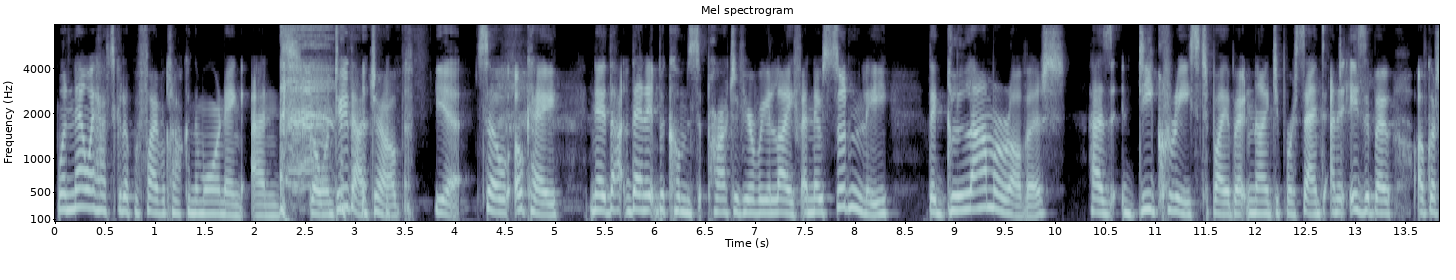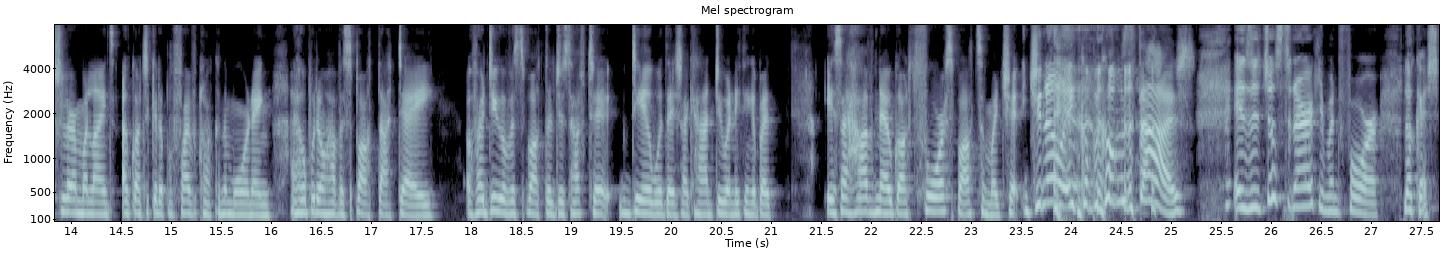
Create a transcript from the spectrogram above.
well. Now I have to get up at five o'clock in the morning and go and do that job. yeah, So okay, now that then it becomes part of your real life, and now suddenly the glamour of it has decreased by about ninety percent, and it is about I've got to learn my lines. I've got to get up at five o'clock in the morning. I hope I don't have a spot that day. If I do have a spot, they'll just have to deal with it. I can't do anything about. Yes, I have now got four spots on my chin. Do you know it becomes that? is it just an argument for look at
